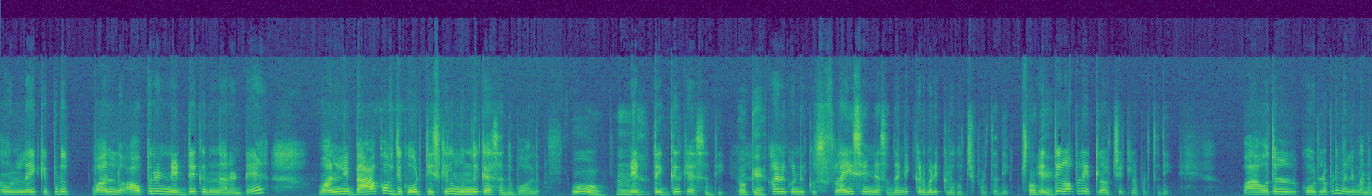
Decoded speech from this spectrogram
అవును లైక్ ఇప్పుడు వాళ్ళు ఆపోనెంట్ నెట్ దగ్గర ఉన్నారంటే వాళ్ళని బ్యాక్ ఆఫ్ ది కోర్ట్ తీసుకెళ్ళి ముందుకు వేస్తుంది బాల్ ఓ నెట్ దగ్గరికి వేస్తుంది ఓకే. కానీ కొన్ని స్లైస్ ఏం చేస్తుంది అంటే ఇక్కడ పడి ఇక్కడికి వచ్చి పడుతుంది. Okay. ఎత్తే లోపల ఇట్లా వచ్చి ఇట్లా పడుతుంది. అవతల కోర్టులో పడి మళ్ళీ మన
